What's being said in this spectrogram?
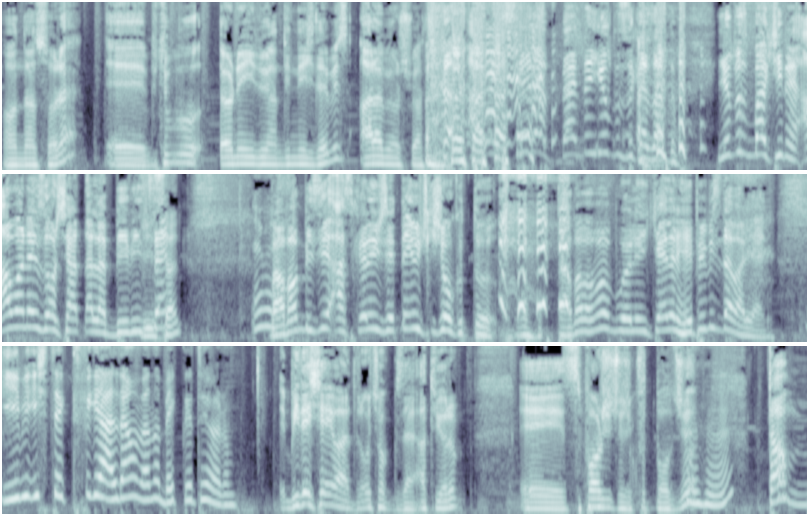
Ondan sonra e, bütün bu örneği duyan dinleyicilerimiz aramıyor şu an. Selam ben de Yıldız'ı kazandım. Yıldız makine ama ne zor şartlarla bir bilsen. Bilsen. Evet. Babam bizi asgari ücretle 3 kişi okuttu. tamam ama böyle hikayeler hepimizde var yani. İyi bir iş teklifi geldi ama ben de bekletiyorum. E, Bir de şey vardır o çok güzel atıyorum. E, sporcu çocuk futbolcu. Tam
